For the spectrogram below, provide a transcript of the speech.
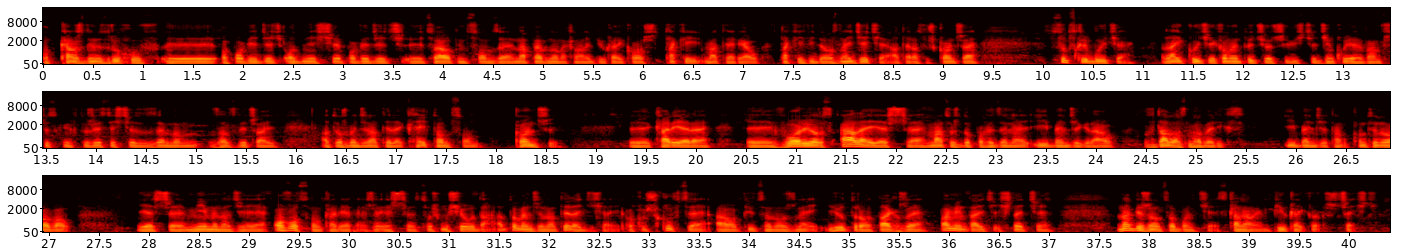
o każdym z ruchów yy, opowiedzieć, odnieść się, powiedzieć yy, co ja o tym sądzę, na pewno na kanale Piłka i Kosz taki materiał, takie wideo znajdziecie, a teraz już kończę, subskrybujcie, lajkujcie, komentujcie oczywiście, dziękuję Wam wszystkim, którzy jesteście ze mną zazwyczaj, a to już będzie na tyle. Clay Thompson kończy y, karierę y, w Warriors, ale jeszcze ma coś do powiedzenia i będzie grał w Dallas Mavericks i będzie tam kontynuował jeszcze, miejmy nadzieję, owocną karierę, że jeszcze coś mu się uda. A to będzie na tyle dzisiaj o koszykówce, a o piłce nożnej jutro. Także pamiętajcie, śledźcie na bieżąco bądźcie z kanałem Piłka i Kosz. Cześć.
